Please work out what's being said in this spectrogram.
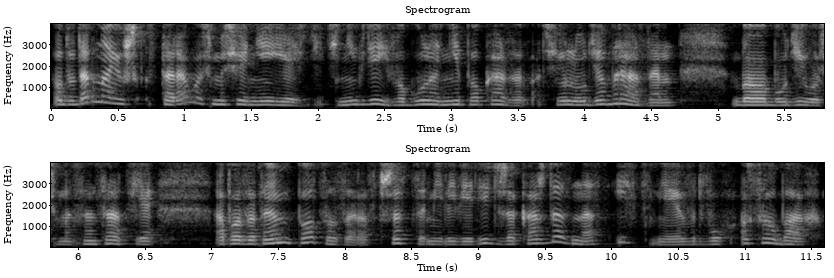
Od dawna już starałyśmy się nie jeździć nigdzie i w ogóle nie pokazywać ludziom razem, bo budziłyśmy sensację. A poza tym, po co zaraz wszyscy mieli wiedzieć, że każda z nas istnieje w dwóch osobach?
